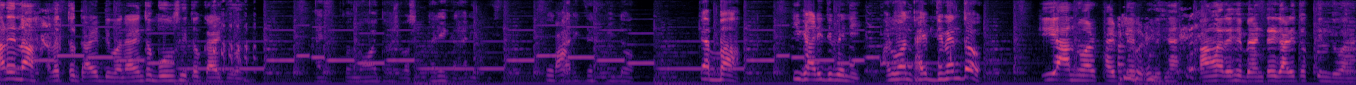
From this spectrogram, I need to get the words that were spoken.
আরে না এবার তো গাড়ি দিব না আমি তো বলছি তো গাড়ি দিব না। আজ তো নয় দশ বছর ধরে গাড়ি। তো গাড়ি যে দিল ক্যাব্বা কি গাড়ি দিবেনি? আর ওয়ান ফাইভ দিবেন তো? কি আনোয়ার ফাইভ বাংলাদেশে ব্যান্ডের গাড়ি তো কিনবো না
